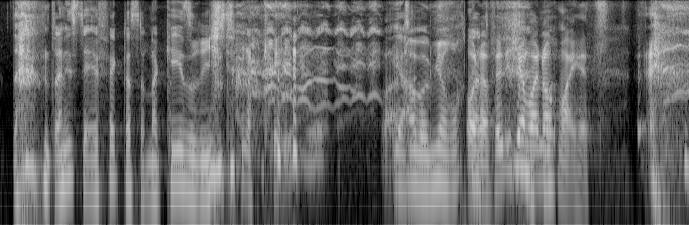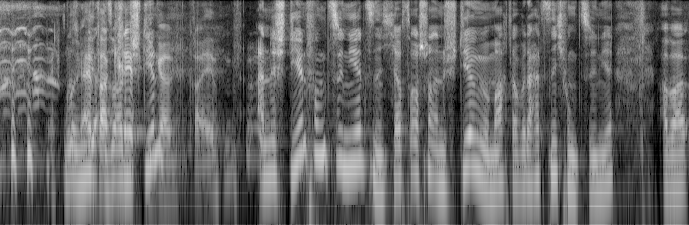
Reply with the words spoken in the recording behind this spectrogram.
dann ist der Effekt, dass das nach Käse riecht. Warte. ja, bei mir roch Oh, da das. will ich aber noch mal jetzt. Ich muss einfach also an die Stirn- greifen. An der Stirn funktioniert es nicht. Ich habe es auch schon an der Stirn gemacht, aber da hat es nicht funktioniert. Aber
